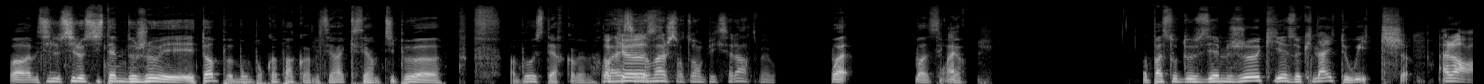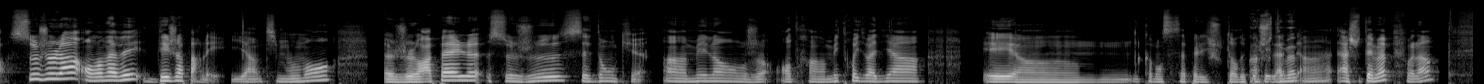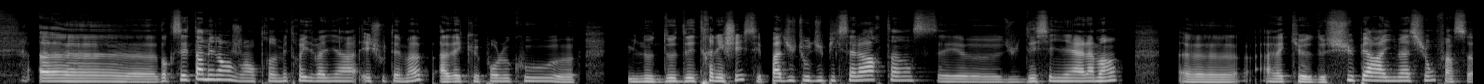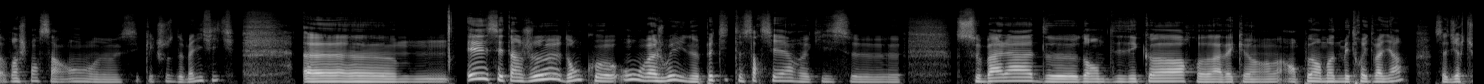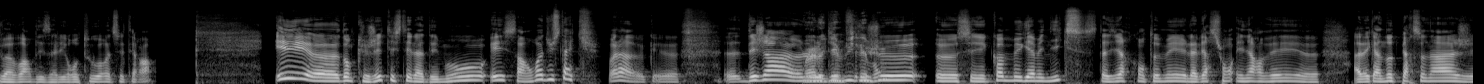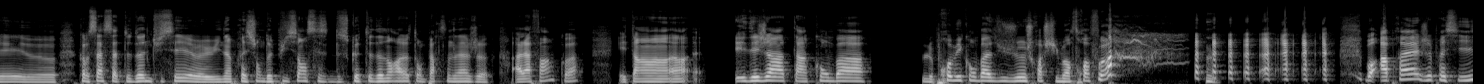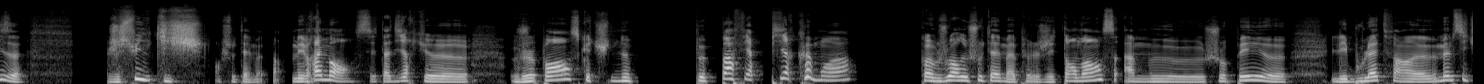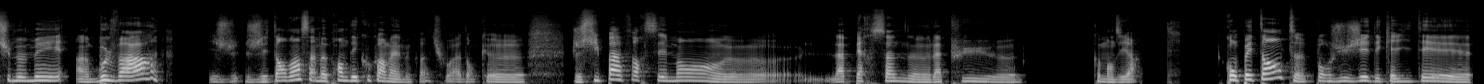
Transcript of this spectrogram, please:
Ouais, mais si le, si le système de jeu est, top, bon, pourquoi pas, quoi. Mais c'est vrai que c'est un petit peu, un peu austère quand même. ouais, c'est dommage, surtout en pixel art, mais bon. Ouais, ouais c'est clair. On passe au deuxième jeu qui est The Knight Witch. Alors, ce jeu-là, on en avait déjà parlé il y a un petit moment. Euh, je le rappelle, ce jeu, c'est donc un mélange entre un Metroidvania et un. Comment ça s'appelle les shooters de côté Un shoot'em up. Un, shoot'em up, voilà. Euh, donc c'est un mélange entre Metroidvania et shoot'em up, avec pour le coup euh, une 2D très léchée. C'est pas du tout du pixel art, hein, c'est euh, du dessiné à la main. Euh, avec de super animations, enfin franchement ça rend euh, quelque chose de magnifique. et c'est un jeu donc où on va jouer une petite sorcière qui se se balade dans des décors avec un, un peu en mode Metroidvania, c'est-à-dire que tu vas avoir des allers-retours, etc. Et euh, donc j'ai testé la démo et ça envoie du stack. Voilà. Euh, euh, déjà le, début du jeu c'est comme Mega Man X, c'est-à-dire qu'on te met la version énervée avec un autre personnage et comme ça ça te donne tu sais une impression de puissance et de ce que te donnera ton personnage à la fin quoi. Et, un, et déjà t'as un combat, le premier combat du jeu, je crois que je suis mort trois fois. bon après je précise je suis une quiche en shoot'em up. Hein. Mais vraiment, c'est-à-dire que je pense que tu ne peux pas faire pire que moi comme joueur de shoot'em up. J'ai tendance à me choper euh, les boulettes. Enfin, euh, même si tu me mets un boulevard, j'ai tendance à me prendre des coups quand même, quoi, tu vois. Donc, euh, je suis pas forcément la personne la plus, comment dire, compétente pour juger des qualités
